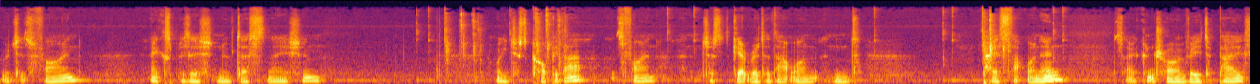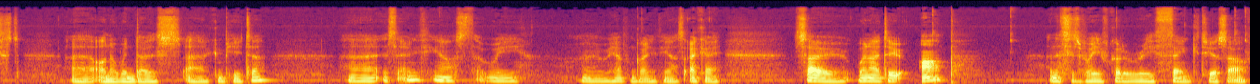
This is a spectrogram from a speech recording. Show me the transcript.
which is fine. X position of destination. We just copy that, that's fine. And just get rid of that one and paste that one in. So Control and V to paste uh, on a Windows uh, computer. Uh, is there anything else that we? we haven't got anything else. Okay, so when I do up, and this is where you've got to really think to yourself.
